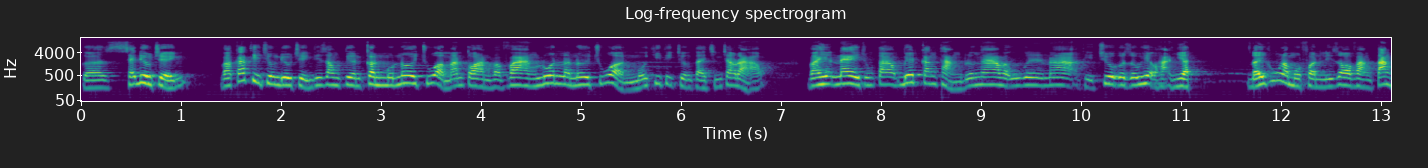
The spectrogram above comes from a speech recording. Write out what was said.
à, sẽ điều chỉnh và các thị trường điều chỉnh thì dòng tiền cần một nơi trú ẩn an toàn và vàng luôn là nơi trú ẩn mỗi khi thị trường tài chính trao đảo. Và hiện nay chúng ta biết căng thẳng giữa Nga và Ukraine thì chưa có dấu hiệu hạ nhiệt. Đấy cũng là một phần lý do vàng tăng.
